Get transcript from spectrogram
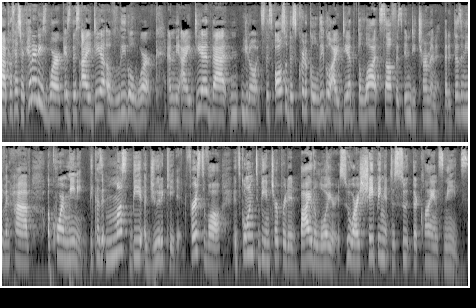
uh, Professor Kennedy's work is this idea of legal work and the idea that you know it's this also this critical legal idea that the law itself is indeterminate that it doesn't even have a core meaning because it must be adjudicated. First of all it's going to be interpreted by the lawyers who are shaping it to suit their clients needs.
